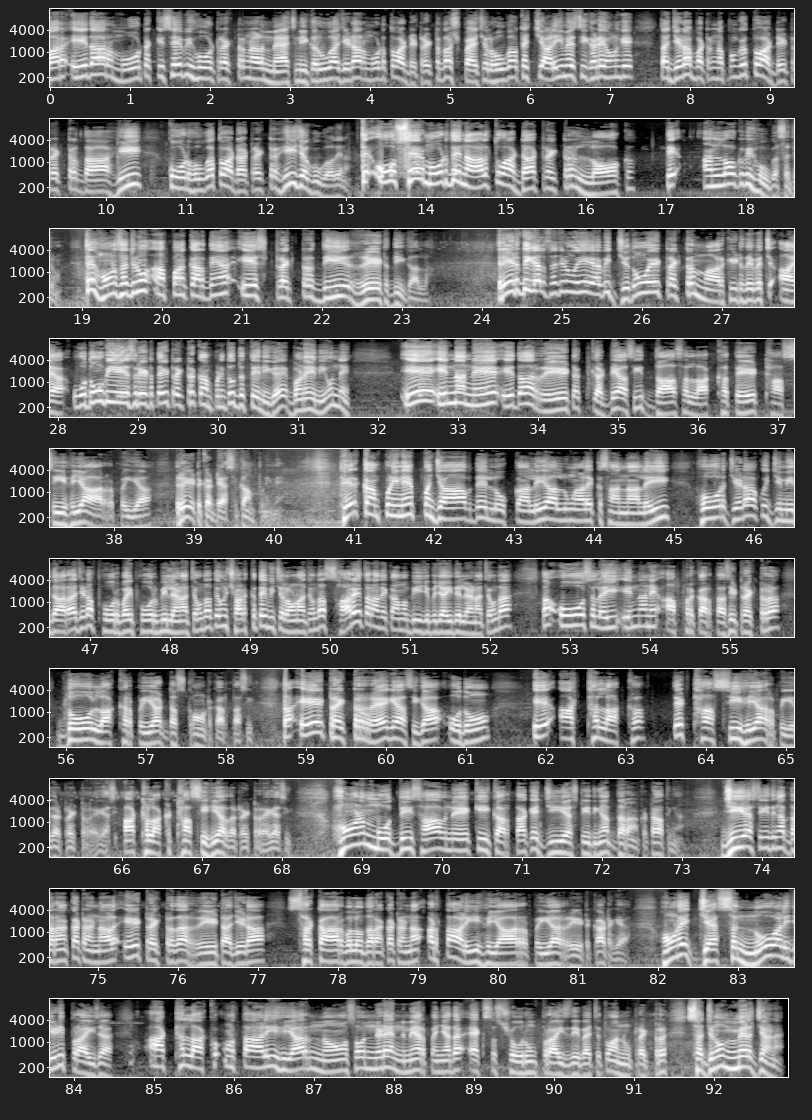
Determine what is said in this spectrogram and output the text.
ਪਰ ਇਹਦਾ ਰਿਮੋਟ ਕਿਸੇ ਵੀ ਹੋਰ ਟਰੈਕਟਰ ਨਾਲ ਮੈਚ ਨਹੀਂ ਕਰੂਗਾ। ਜਿਹੜਾ ਰਿਮੋਟ ਤੁਹਾਡੇ ਟਰੈਕਟਰ ਦਾ ਸਪੈਸ਼ਲ ਹੋਊਗਾ, ਉੱਥੇ 40 ਮੈਸੀ ਖੜੇ ਹੋਣਗੇ, ਤਾਂ ਜਿਹੜਾ ਬਟਨ ਨੱਪੋਗੇ ਉਹ ਤੁਹਾਡੇ ਟਰੈਕਟਰ ਦਾ ਹੀ ਕੋਡ ਹੋਊਗਾ, ਤੁਹਾਡਾ ਟਰੈਕਟਰ ਹੀ ਜਗੂਗਾ ਉਹਦੇ ਨਾਲ। ਤੇ ਉਸੇ ਰਿਮੋਟ ਦੇ ਨਾਲ ਤੁਹਾਡਾ ਟਰੈਕਟਰ ਲੌਕ ਤੇ ਅਨਲੌਕ ਵੀ ਹੋਊਗਾ ਸੱਜਣੋ। ਤੇ ਹੁਣ ਸੱਜਣੋ ਆਪਾਂ ਕਰਦੇ ਆਂ ਇਸ ਟਰੈਕਟਰ ਦੀ ਰੇਟ ਦੀ ਗੱਲ। ਰੇਟ ਦੀ ਗੱਲ ਸੱਜਣੋ ਇਹ ਆ ਵੀ ਜਦੋਂ ਇਹ ਟਰੈਕਟਰ ਮਾਰਕੀਟ ਦੇ ਵਿੱਚ ਆਇਆ, ਉਦੋਂ ਵੀ ਇਸ ਰੇਟ ਤੇ ਟਰੈਕਟਰ ਕੰਪਨੀ ਤੋਂ ਦਿੱਤੇ ਨਹੀਂ ਗਏ, ਬਣੇ ਨਹੀਂ ਉਹਨੇ। ਇਹ ਇਹਨਾਂ ਨੇ ਇਹਦਾ ਰੇਟ ਕੱਢਿਆ ਸੀ 10 ਲੱਖ ਤੇ 88000 ਰੁਪਈਆ ਰੇਟ ਕੱਢਿਆ ਸੀ ਕੰਪਨੀ ਨੇ। ਫਿਰ ਕੰਪਨੀ ਨੇ ਪੰਜਾਬ ਦੇ ਲੋਕਾਂ ਲਈ, ਆਲੂਆਂ ਵਾਲੇ ਕਿਸਾਨਾਂ ਲਈ ਹੋਰ ਜਿਹੜਾ ਕੋਈ ਜ਼ਿਮੀਦਾਰ ਆ, ਜਿਹੜਾ 4x4 ਵੀ ਲੈਣਾ ਚਾਹੁੰਦਾ ਤੇ ਉਹਨੂੰ ਸੜਕ ਤੇ ਵੀ ਚਲਾਉਣਾ ਚਾਹੁੰਦਾ, ਸਾਰੇ ਤਰ੍ਹਾਂ ਦੇ ਕੰਮ ਬੀਜ ਬਜਾਈ ਦੇ ਲੈਣਾ ਚਾਹੁੰਦਾ, ਤਾਂ ਉਸ ਲਈ ਇਹਨਾਂ ਨੇ ਆਫਰ ਕਰਤਾ ਸੀ ਟਰੈਕਟਰ 2 ਲੱਖ ਰੁਪਈਆ ਡਿਸਕਾਊਂਟ ਕਰਤਾ ਸੀ। ਤਾਂ ਇਹ ਟਰੈਕਟਰ ਰਹਿ ਗਿਆ ਸੀਗਾ ਉਦੋਂ, ਇਹ 8 ਲੱਖ ਤੇ 88000 ਰੁਪਏ ਦਾ ਟਰੈਕਟਰ ਰਹਿ ਗਿਆ ਸੀ। 8 ਲੱਖ 88000 ਦਾ ਟਰੈਕਟਰ ਰਹਿ ਗਿਆ ਸੀ। ਹੁਣ ਮੋਦੀ ਸਾਹਿਬ ਨੇ ਕੀ ਕਰਤਾ ਕਿ GST ਦੀਆਂ ਦਰਾਂ ਘਟਾਤੀਆਂ। GST ਦੀਆਂ ਦਰਾਂ ਘਟਣ ਨਾਲ ਇਹ ਟਰੈਕਟਰ ਦਾ ਰੇਟ ਆ ਜਿਹੜਾ ਸਰਕਾਰ ਵੱਲੋਂ ਦਰਾਂ ਘਟਣ ਨਾਲ 48000 ਰੁਪਈਆ ਰੇਟ ਘਟ ਗਿਆ। ਹੁਣ ਇਹ ਜੈਸ ਨੋ ਵਾਲੀ ਜਿਹੜੀ ਪ੍ਰਾਈਸ ਹੈ 8,39,999 ਰੁਪਈਆ ਦਾ ਐਕਸ ਸ਼ੋਰੂਮ ਪ੍ਰਾਈਸ ਦੇ ਵਿੱਚ ਤੁਹਾਨੂੰ ਟਰੈਕਟਰ ਸੱਜਣੋਂ ਮਿਲ ਜਾਣਾ।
